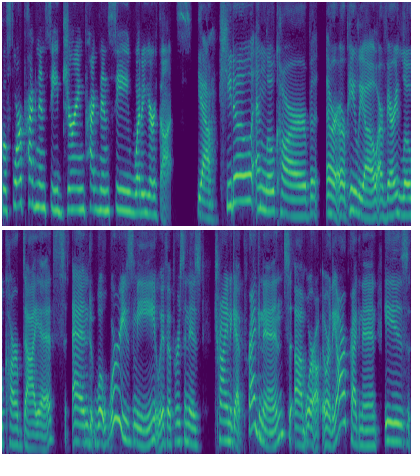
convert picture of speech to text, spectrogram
before pregnancy, during pregnancy, what are your thoughts? Yeah. Keto and low carb or, or paleo are very low carb diets. And what worries me if a person is trying to get pregnant um, or or they are pregnant is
